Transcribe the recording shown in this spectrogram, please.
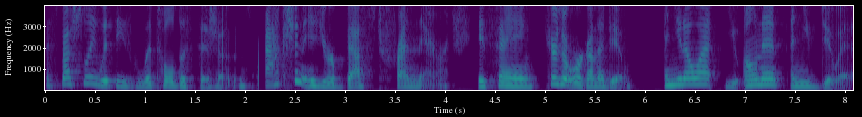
especially with these little decisions. Action is your best friend there. It's saying, here's what we're going to do. And you know what? You own it and you do it.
